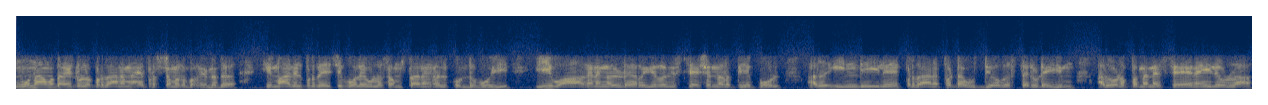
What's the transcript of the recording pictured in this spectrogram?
മൂന്നാമതായിട്ടുള്ള പ്രധാനമായ പ്രശ്നം എന്ന് പറയുന്നത് ഹിമാചൽ പ്രദേശ് പോലെയുള്ള സംസ്ഥാനങ്ങളിൽ കൊണ്ടുപോയി ഈ വാഹനങ്ങളുടെ റീ രജിസ്ട്രേഷൻ നടത്തിയപ്പോൾ അത് ഇന്ത്യയിലെ പ്രധാനപ്പെട്ട ഉദ്യോഗസ്ഥരുടെയും അതോടൊപ്പം തന്നെ സേനയിലുള്ള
